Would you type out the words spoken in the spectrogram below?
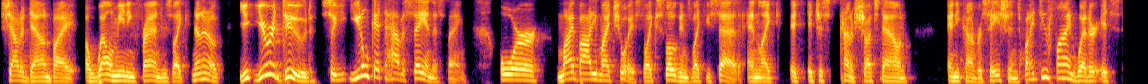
shouted down by a well-meaning friend who's like no no no You, you're a dude, so you don't get to have a say in this thing. Or my body, my choice, like slogans, like you said. And like it, it just kind of shuts down any conversations. But I do find whether it's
